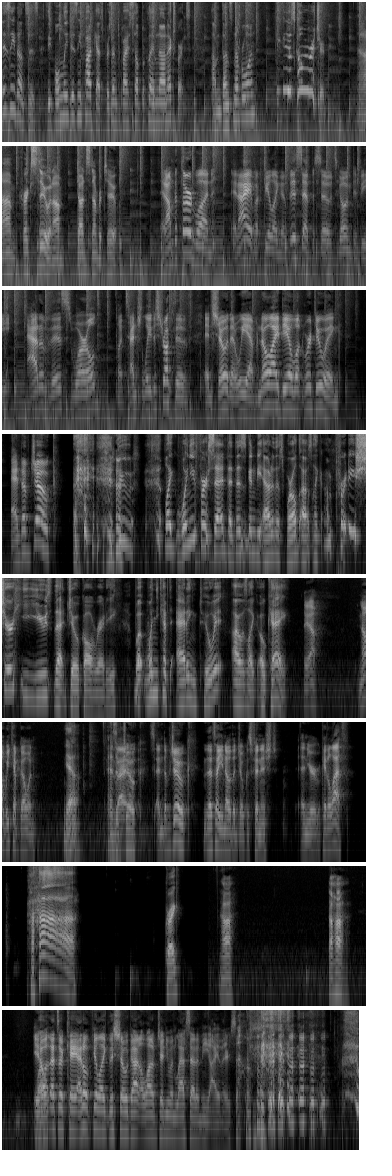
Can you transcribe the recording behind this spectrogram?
Disney Dunces, the only Disney podcast presented by self-proclaimed non-experts. I'm Dunce number one. You can just call me Richard. And I'm Craig Stew, and I'm dunce number two. And I'm the third one, and I have a feeling that this episode's going to be out of this world, potentially destructive, and show that we have no idea what we're doing. End of joke. Dude, like when you first said that this is going to be out of this world, I was like, I'm pretty sure he used that joke already. But when you kept adding to it, I was like, okay, Yeah. No, we kept going. yeah. End of I- joke. It's end of joke. That's how you know the joke is finished, and you're okay to laugh. Haha. Craig? Ha. Ah. Aha. You Well- know what? That's okay. I don't feel like this show got a lot of genuine laughs out of me either. So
